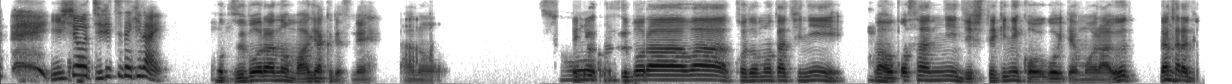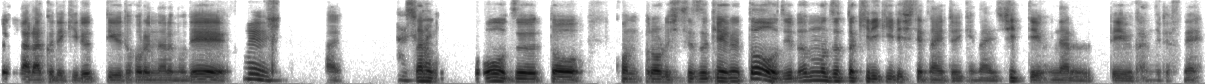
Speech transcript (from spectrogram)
一生自立できない。もうズボラの真逆ですね。あの、ズボラは子供たちに、まあ、お子さんに自主的にこう動いてもらう。だから自分が楽できるっていうところになるので、うん。はい。確かにをずっとコントロールし続けると、自分もずっとキリキリしてないといけないしっていうふうになるっていう感じですね。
